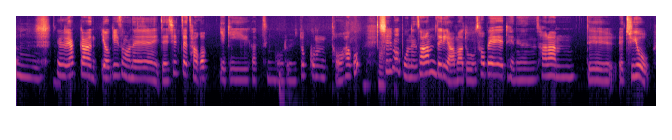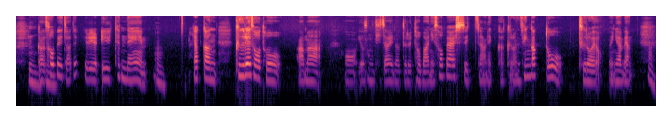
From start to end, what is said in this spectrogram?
음. 그 약간 여기서는 이제 실제 작업 얘기 같은 거를 조금 더 하고 실무 보는 사람들이 아마도 섭외되는 사람들의 주요 음, 그러니까 음. 섭외자들일 텐데 음. 약간 그래서 더 아마 어, 여성 디자이너들을 더 많이 섭외할 수 있지 않을까 그런 생각도 들어요. 왜냐하면 음.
